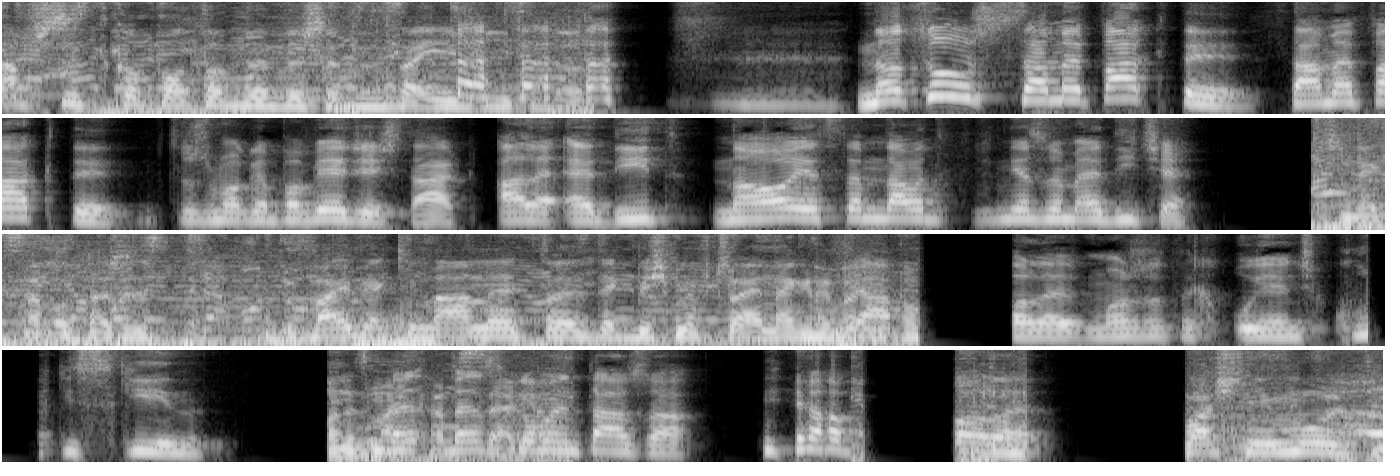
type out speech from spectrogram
A wszystko po to, by wyszedł zajebisty No cóż, same fakty, same fakty. Cóż mogę powiedzieć, tak? Ale edit, no jestem nawet w niezłym edicie. odcinek sabotażysty. Vibe jaki mamy, to jest jakbyśmy wczoraj nagrywali Ja ja Ale może tych ujęć, kur... jaki skin. z Be, Minecraft bez serial. komentarza. Ja p***ole. Właśnie Multi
